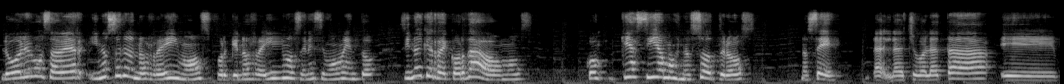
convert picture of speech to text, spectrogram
lo volvemos a ver y no solo nos reímos, porque nos reímos en ese momento, sino que recordábamos qué hacíamos nosotros, no sé, la, la chocolatada, eh,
